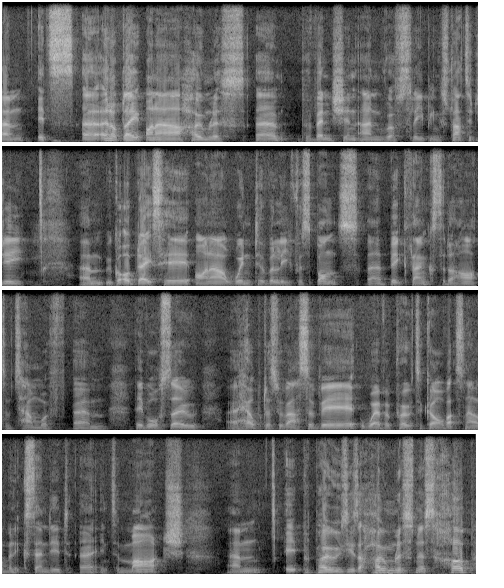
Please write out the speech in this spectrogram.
Um, it's uh, an update on our homeless uh, prevention and rough sleeping strategy. Um, we've got updates here on our winter relief response. Uh, big thanks to the Heart of Tamworth. Um, they've also uh, helped us with our severe weather protocol. That's now been extended uh, into March. Um, it proposes a homelessness hub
